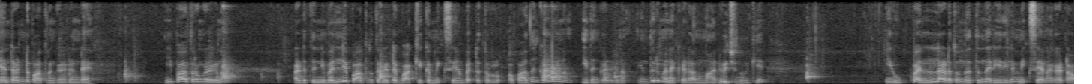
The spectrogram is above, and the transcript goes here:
ഞാൻ രണ്ട് പാത്രം കഴുകണ്ടേ? ഈ പാത്രം കഴുകണം. അടുത്ത് ഇനി വലിയ പാത്രത്തിലിട്ട് ബാക്കിയൊക്കെ മിക്സ് ചെയ്യാൻ പറ്റത്തുള്ളൂ. അപ്പോൾ അതും കഴുകണം ഇതും കഴുകണം. എന്തൊരു മെനക്കേടാണെന്ന് ആലോചിച്ച് നോക്കിയേ. ഈ ഉപ്പ് എല്ലായിടത്തും എത്തുന്ന രീതിയിൽ മിക്സ് ചെയ്യണം കേട്ടോ.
